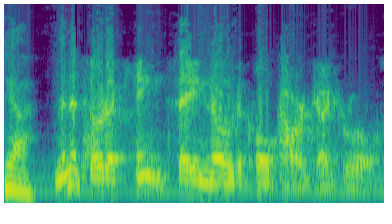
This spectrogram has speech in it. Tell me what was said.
Yeah. Minnesota can't say no to coal power judge rules.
